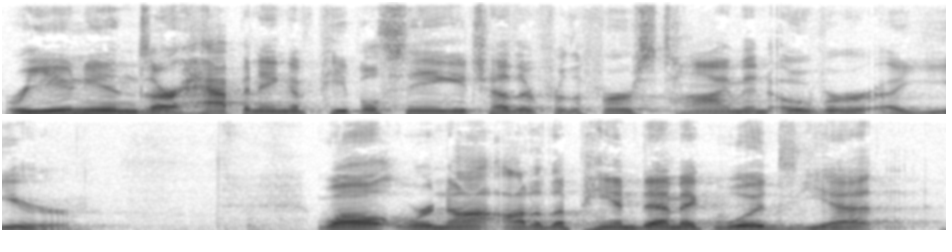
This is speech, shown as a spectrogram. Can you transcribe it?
reunions are happening of people seeing each other for the first time in over a year. While we're not out of the pandemic woods yet,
